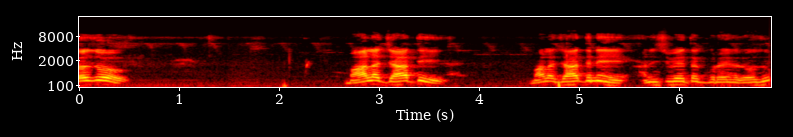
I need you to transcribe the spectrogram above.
ఈరోజు మాల జాతి మాల జాతిని అణిచివేతకు గురైన రోజు.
